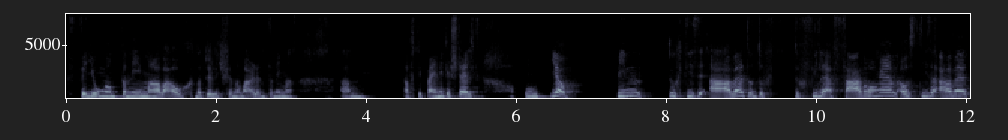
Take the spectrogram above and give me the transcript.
für junge Unternehmer, aber auch natürlich für normale Unternehmer ähm, auf die Beine gestellt. Und ja, bin durch diese Arbeit und durch durch viele Erfahrungen aus dieser Arbeit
